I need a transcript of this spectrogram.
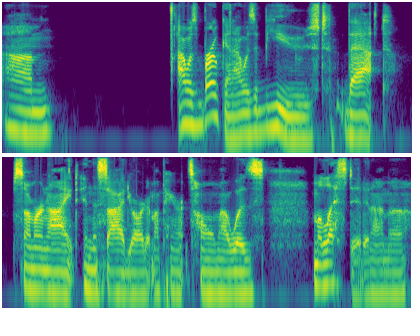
um, I was broken. I was abused that summer night in the side yard at my parents' home. I was molested, and I'm a,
